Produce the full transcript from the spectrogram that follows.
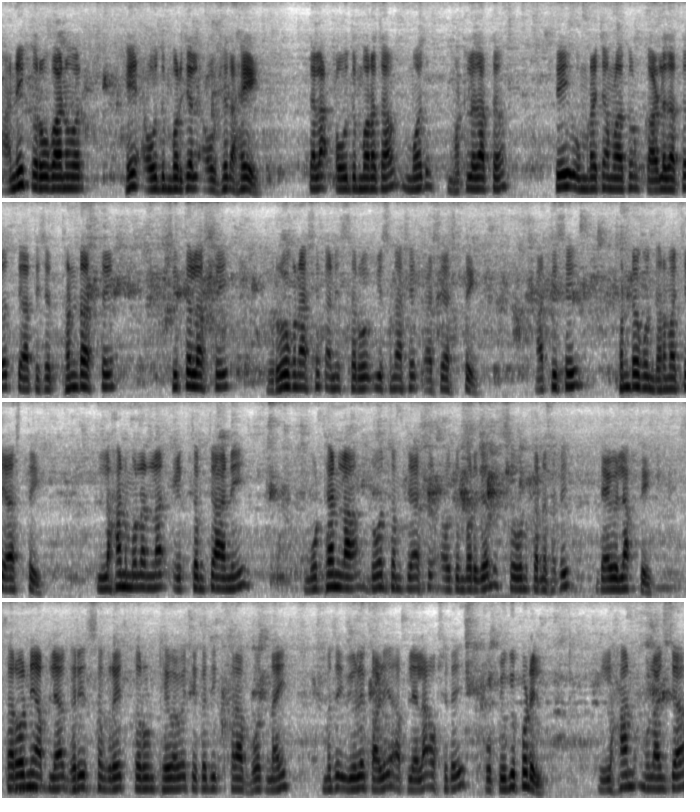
अनेक रोगांवर हे औदुंबरजल औषध आहे. त्याला औदुंबराचा मध म्हटलं जातं. ते उमराच्या मुळातून काढलं जातं. ते अतिशय थंड असते शीतल असते रोगनाशक आणि सर्व विषनाशक असे असते. अतिशय थंड गुणधर्माचे असते. लहान मुलांना एक चमचा आणि मोठ्यांना दोन चमचे असे औदुंबरजल सेवन करण्यासाठी द्यावे लागते. सर्वांनी आपल्या घरी संग्रहित करून ठेवावे ते कधी खराब होत नाही. म्हणजे वेळेकाळी आपल्याला औषधे उपयोगी पडेल. लहान मुलांच्या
